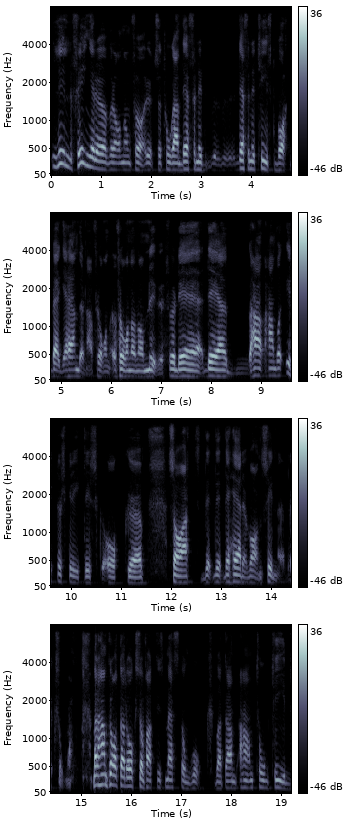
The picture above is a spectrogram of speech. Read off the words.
lillfinger över honom förut så tog han definitivt, definitivt bort bägge händerna från, från honom nu. För det, det, han, han, var ytterst kritisk och uh, sa att det, det, det, här är vansinne. Liksom. Men han pratade också faktiskt mest om woke. Han, han tog tid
